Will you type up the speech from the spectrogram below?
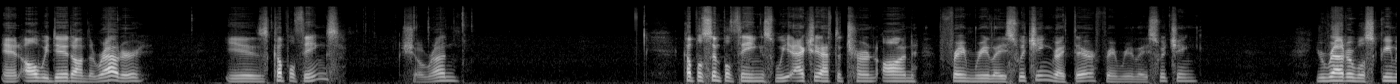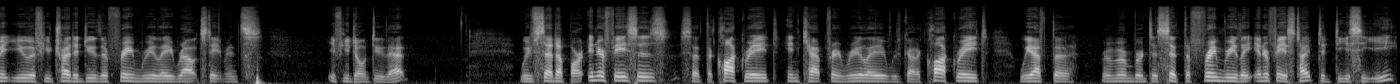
And all we did on the router is a couple things. Show run. A Couple simple things. We actually have to turn on frame relay switching right there, frame relay switching. Your router will scream at you if you try to do the frame relay route statements if you don't do that. We've set up our interfaces, set the clock rate, encap frame relay, we've got a clock rate. We have to remember to set the frame relay interface type to DCE.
